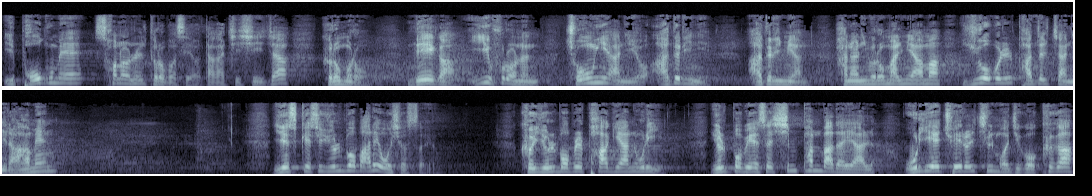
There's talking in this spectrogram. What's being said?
이 복음의 선언을 들어보세요. 다 같이 시작. 그러므로 내가 이후로는 종이 아니요 아들이니 아들이면 하나님으로 말미암아 유업을 받을 자니라 아멘. 예수께서 율법 아래 오셨어요. 그 율법을 파괴한 우리 율법에서 심판받아야 할 우리의 죄를 짊어지고 그가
